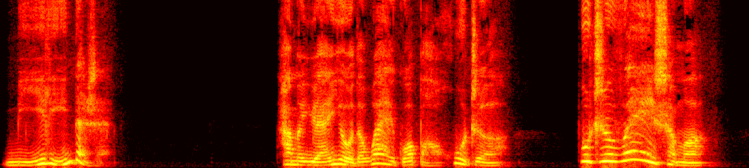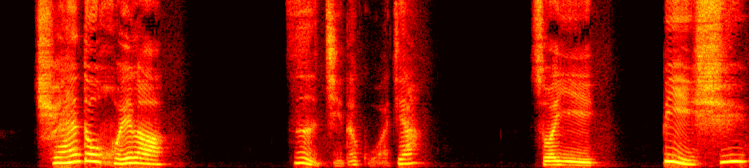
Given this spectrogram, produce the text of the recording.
迷林的人，他们原有的外国保护者，不知为什么，全都回了自己的国家，所以必须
